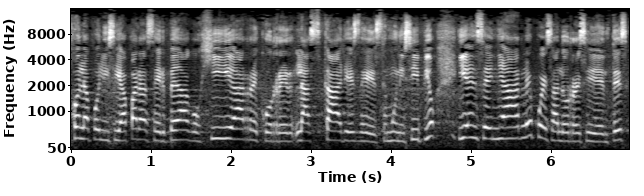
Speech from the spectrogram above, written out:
con la policía para hacer pedagogía, recorrer las calles de este municipio y enseñarle pues a los residentes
